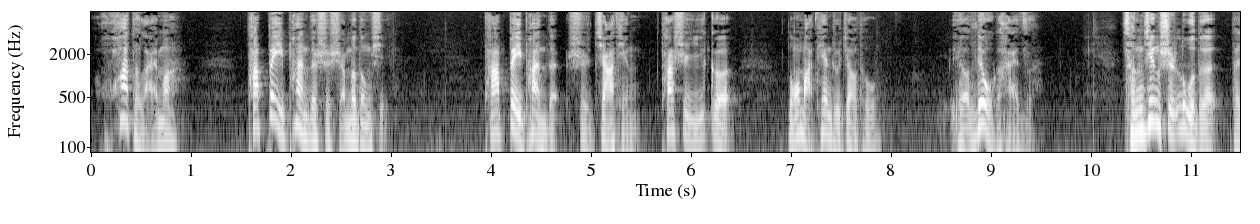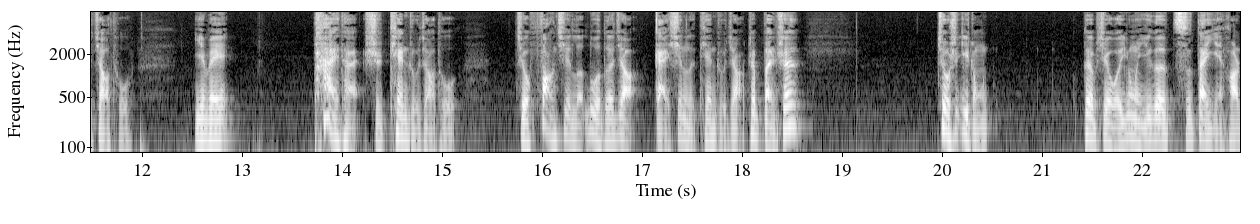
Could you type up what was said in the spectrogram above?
花得来吗？他背叛的是什么东西？他背叛的是家庭，他是一个罗马天主教徒，有六个孩子，曾经是路德的教徒，因为太太是天主教徒，就放弃了路德教，改信了天主教。这本身就是一种，对不起，我用一个词带引号，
